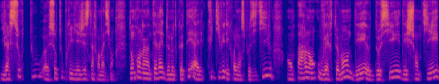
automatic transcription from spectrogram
il va surtout, surtout privilégier cette information. Donc, on a intérêt de notre côté à cultiver des croyances positives en parlant ouvertement des dossiers, des chantiers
